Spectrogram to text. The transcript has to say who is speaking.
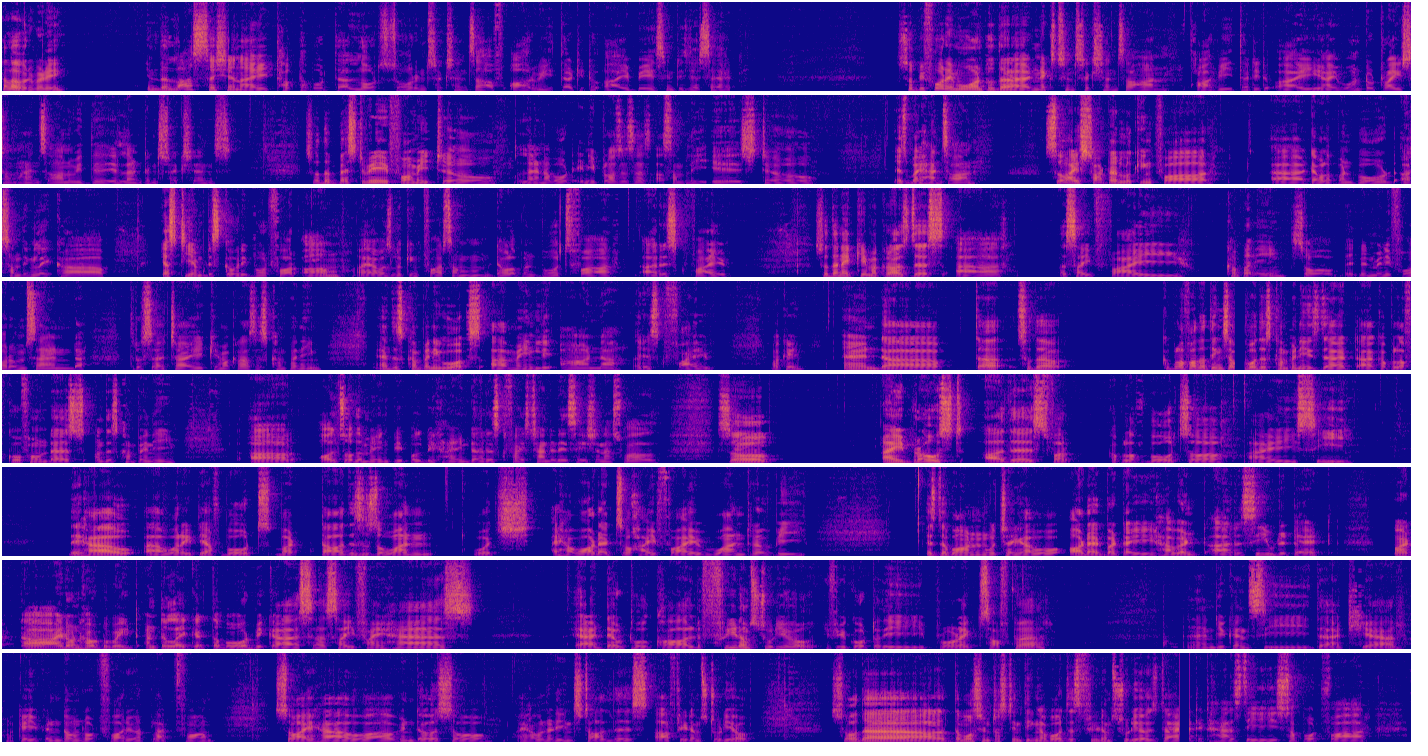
Speaker 1: Hello everybody. In the last session I talked about the load store instructions of RV32i base integer set. So before I move on to the next instructions on RV32i, I want to try some hands-on with the learned instructions. So the best way for me to learn about any processes assembly is to is by hands-on. So I started looking for a development board or something like STM discovery board for ARM. I was looking for some development boards for uh, RISC-V. So then I came across this uh, SiFive company. So in, many forums and through search, I came across this company. And this company works uh, mainly on uh, RISC-V. Okay. And uh, the so the couple of other things about this company is that a couple of co-founders on this company are also the main people behind uh, RISC-V standardization as well. So I browsed uh, this for a couple of boards. So I see they have a variety of boards, but uh, this is the one which I have ordered. So Hi-Fi 1 B is the one which I have ordered, but I haven't uh, received it yet. But uh, I don't have to wait until I get the board because uh, SiFive has a dev tool called Freedom Studio. If you go to the product software and you can see that here, okay, you can download for your platform. So I have uh, Windows, so I have already installed this uh, Freedom Studio. So the, the most interesting thing about this Freedom Studio is that it has the support for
